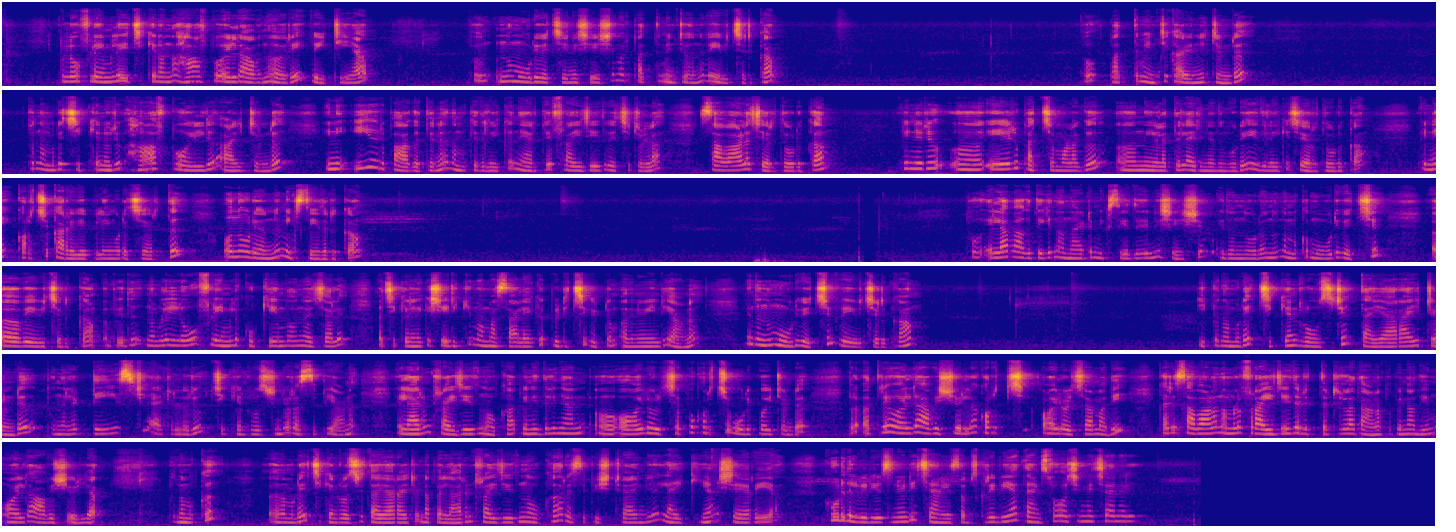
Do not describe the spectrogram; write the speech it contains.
അപ്പോൾ ലോ ഫ്ലെയിമിൽ ഈ ചിക്കൻ ഒന്ന് ഹാഫ് ബോയിൽഡ് ആവുന്നത് വരെ വെയിറ്റ് ചെയ്യാം. അപ്പോൾ ഒന്ന് മൂടി വെച്ചതിന് ശേഷം ഒരു പത്ത് മിനിറ്റ് ഒന്ന് വേവിച്ചെടുക്കാം. അപ്പോൾ പത്ത് മിനിറ്റ് കഴിഞ്ഞിട്ടുണ്ട്. ഇപ്പോൾ നമ്മുടെ ചിക്കൻ ഒരു ഹാഫ് ബോയിൽഡ് ആയിട്ടുണ്ട്. ഇനി ഈ ഒരു പാകത്തിന് നമുക്കിതിലേക്ക് നേരത്തെ ഫ്രൈ ചെയ്ത് വെച്ചിട്ടുള്ള സവാള ചേർത്ത് കൊടുക്കാം. പിന്നെ ഒരു ഏഴ് പച്ചമുളക് നീളത്തിൽ അരിഞ്ഞതും കൂടി ഇതിലേക്ക് ചേർത്ത് കൊടുക്കാം. പിന്നെ കുറച്ച് കറിവേപ്പിലയും കൂടെ ചേർത്ത് ഒന്നുകൂടി ഒന്ന് മിക്സ് ചെയ്തെടുക്കാം. അപ്പോൾ എല്ലാ ഭാഗത്തേക്കും നന്നായിട്ട് മിക്സ് ചെയ്തതിന് ശേഷം ഇതൊന്നുകൂടെ ഒന്ന് നമുക്ക് മൂടി വെച്ച് വേവിച്ചെടുക്കാം. അപ്പോൾ ഇത് നമ്മൾ ലോ ഫ്ലെയിമിൽ കുക്ക് ചെയ്യുമ്പോൾ എന്ന് വെച്ചാൽ ആ ചിക്കനിലേക്ക് ശരിക്കും ആ മസാലയൊക്കെ പിടിച്ച് കിട്ടും അതിനു വേണ്ടിയാണ്. ഇതൊന്ന് മൂടി വെച്ച് വേവിച്ചെടുക്കാം. ഇപ്പോൾ നമ്മുടെ ചിക്കൻ റോസ്റ്റ് തയ്യാറായിട്ടുണ്ട്. അപ്പോൾ നല്ല ടേസ്റ്റി ആയിട്ടുള്ളൊരു ചിക്കൻ റോസ്റ്റിന്റെ റെസിപ്പിയാണ്. എല്ലാവരും ട്രൈ ചെയ്ത് നോക്കുക. പിന്നെ ഇതിൽ ഞാൻ ഓയിൽ ഒഴിച്ചപ്പോൾ കുറച്ച് കൂടിപ്പോയിട്ടുണ്ട് അപ്പോൾ അത്രയും ഓയിലിന്റെ ആവശ്യമില്ല. കുറച്ച് ഓയിൽ ഒഴിച്ചാൽ മതി. കാര്യം സവാള നമ്മൾ ഫ്രൈ ചെയ്തെടുത്തിട്ടുള്ളതാണ്. അപ്പോൾ പിന്നെ അധികം ഓയിലിന്റെ ആവശ്യമില്ല. അപ്പോൾ നമുക്ക് നമ്മുടെ ചിക്കൻ റോസ്റ്റ് തയ്യാറായിട്ടുണ്ട്. അപ്പോൾ എല്ലാവരും ട്രൈ ചെയ്ത് നോക്കുക. റെസിപ്പി ഇഷ്ടമായെങ്കിൽ ലൈക്ക് ചെയ്യുക ഷെയർ ചെയ്യുക. കൂടുതൽ വീഡിയോസിന് വേണ്ടി ചാനൽ സബ്സ്ക്രൈബ് ചെയ്യുക. Thanks for watching my channel.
